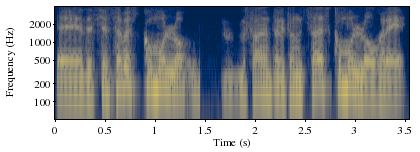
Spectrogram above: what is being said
eh, decía, ¿sabes cómo lo, me estaban entrevistando, ¿sabes cómo logré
